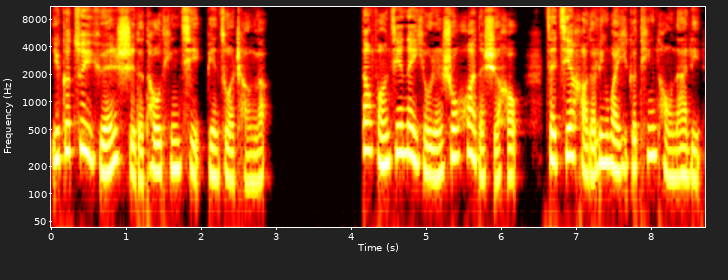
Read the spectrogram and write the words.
一个最原始的偷听器便做成了。当房间内有人说话的时候，在接好的另外一个听筒那里。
